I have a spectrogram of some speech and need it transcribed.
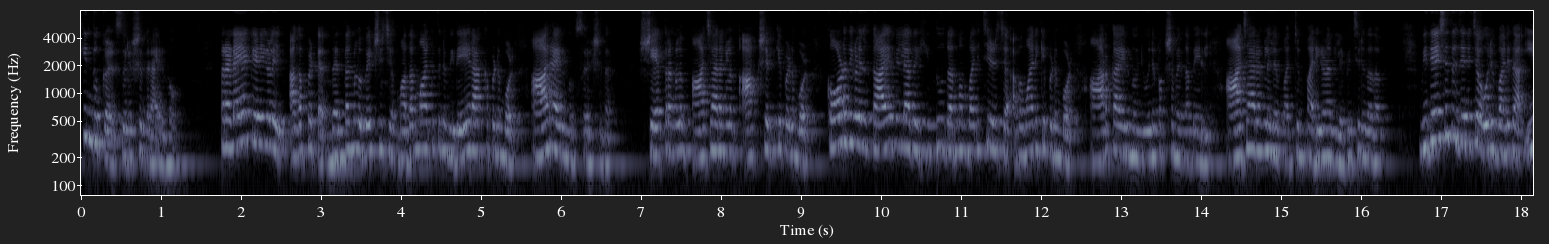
ഹിന്ദുക്കൾ സുരക്ഷിതരായിരുന്നു. പ്രണയക്കെണികളിൽ അകപ്പെട്ട് ബന്ധങ്ങൾ ഉപേക്ഷിച്ച് മതം മാറ്റത്തിന് വിധേയരാക്കപ്പെടുമ്പോൾ ആരായിരുന്നു സുരക്ഷിതർ? ക്ഷേത്രങ്ങളും ആചാരങ്ങളും ആക്ഷേപിക്കപ്പെടുമ്പോൾ കോടതികളിൽ കായമില്ലാതെ ഹിന്ദു ധർമ്മം വലിച്ചിഴച്ച് അപമാനിക്കപ്പെടുമ്പോൾ ആർക്കായിരുന്നു ന്യൂനപക്ഷം എന്ന പേരിൽ ആചാരങ്ങളിലും മറ്റും പരിഗണന ലഭിച്ചിരുന്നത്? വിദേശത്ത് ജനിച്ച ഒരു വനിത ഈ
